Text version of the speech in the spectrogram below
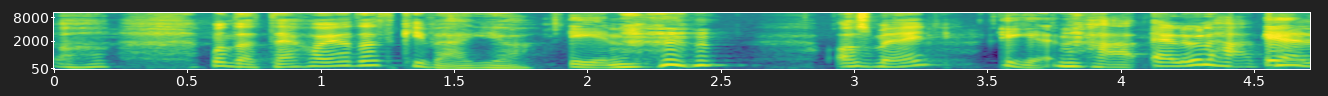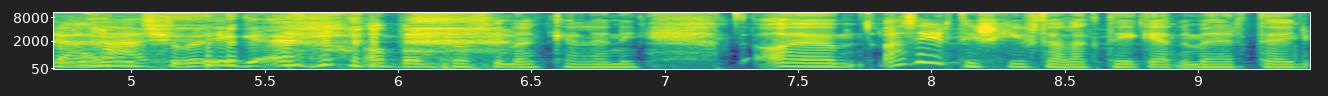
Aha. Mondd, a te hajadat kivágja? Én. Az megy? Igen. Há, elől, hátul? Elől, hátul, igen. Abban profinak kell lenni. Azért is hívtalak téged, mert egy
